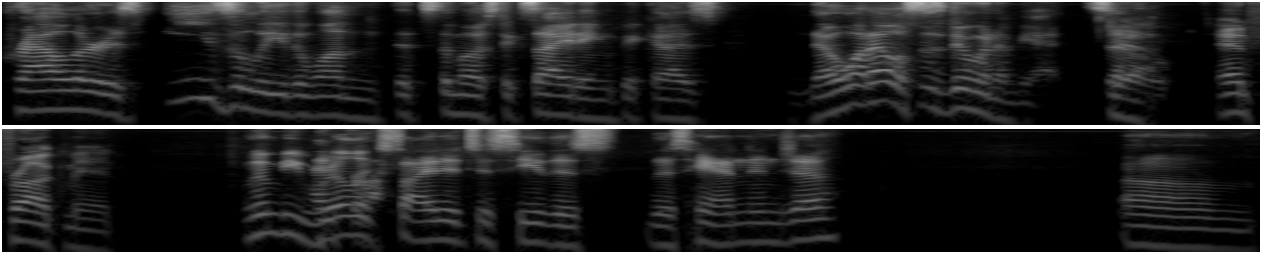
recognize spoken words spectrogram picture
Prowler is easily the one that's the most exciting because no one else is doing them yet. So and Frogman. I'm gonna be And real Pro- excited to see this this hand ninja. Um,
